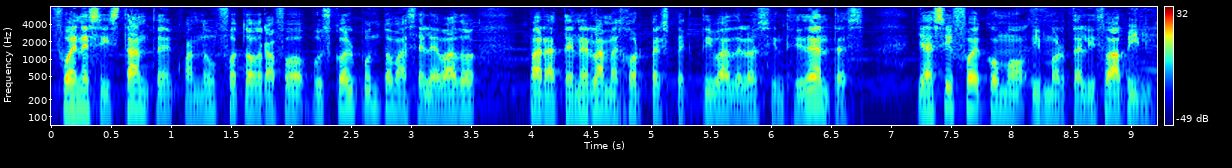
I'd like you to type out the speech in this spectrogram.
Fue en ese instante cuando un fotógrafo buscó el punto más elevado para tener la mejor perspectiva de los incidentes, y así fue como inmortalizó a Billy,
